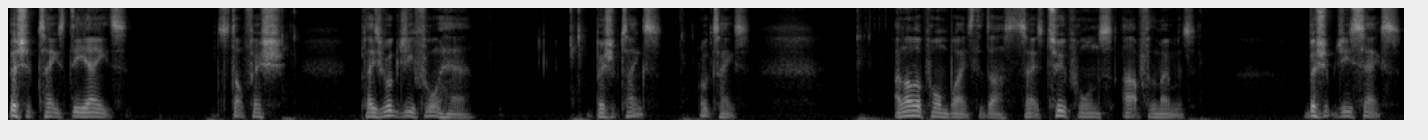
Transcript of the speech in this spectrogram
bishop takes d8. Stockfish plays rook g4 here. Bishop takes, rook takes. Another pawn bites the dust, so it's two pawns up for the moment. Bishop g6.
